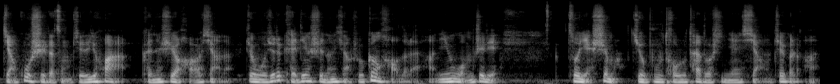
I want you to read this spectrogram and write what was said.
讲故事的总结一句话，肯定是要好好想的。就我觉得肯定是能想出更好的来啊，因为我们这里做演示嘛，就不投入太多时间想这个了啊。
